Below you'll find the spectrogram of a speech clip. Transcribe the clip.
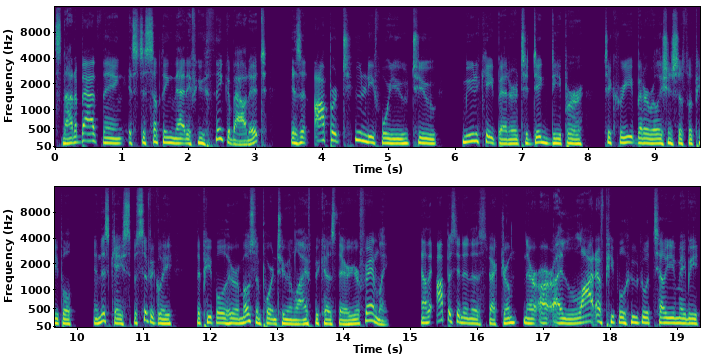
It's not a bad thing. It's just something that if you think about it, is an opportunity for you to communicate better, to dig deeper, to create better relationships with people. In this case, specifically, the people who are most important to you in life because they're your family. Now, the opposite end of the spectrum, there are a lot of people who would tell you maybe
